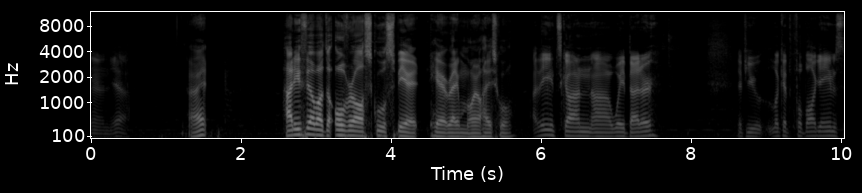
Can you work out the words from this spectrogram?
and yeah. All right. How do you feel about the overall school spirit here at Reading Memorial High School? I think it's gotten uh, way better. If you look at the football games,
